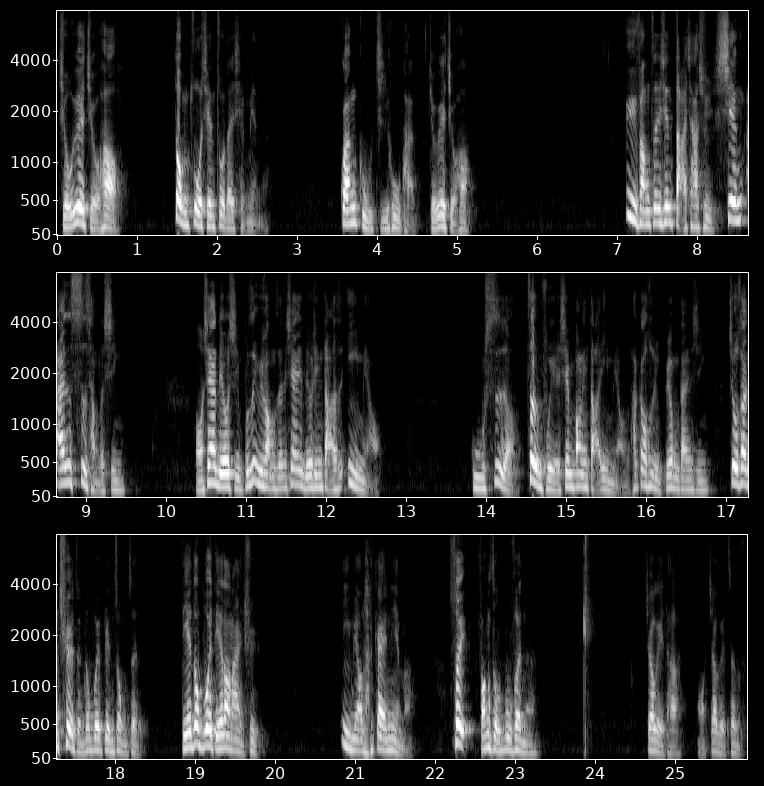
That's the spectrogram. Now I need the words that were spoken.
九月九号动作先做在前面了，关谷急护盘。九月九号，预防针先打下去，先安市场的心。哦，现在流行不是预防针，现在流行打的是疫苗。股市啊，政府也先帮你打疫苗，他告诉你不用担心，就算确诊都不会变重症，跌都不会跌到哪里去。疫苗的概念嘛，所以防守的部分呢？交给他哦，交给政府，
